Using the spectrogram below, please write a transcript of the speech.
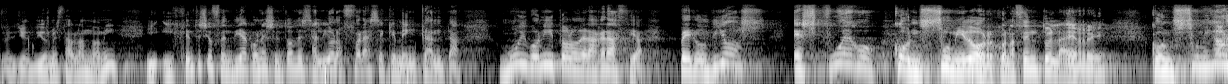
Dios me está hablando a mí. Y, gente se ofendía con eso. Entonces salió la frase que me encanta. Muy bonito lo de la gracia, pero Dios es fuego consumidor, con acento en la R. Consumidor.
